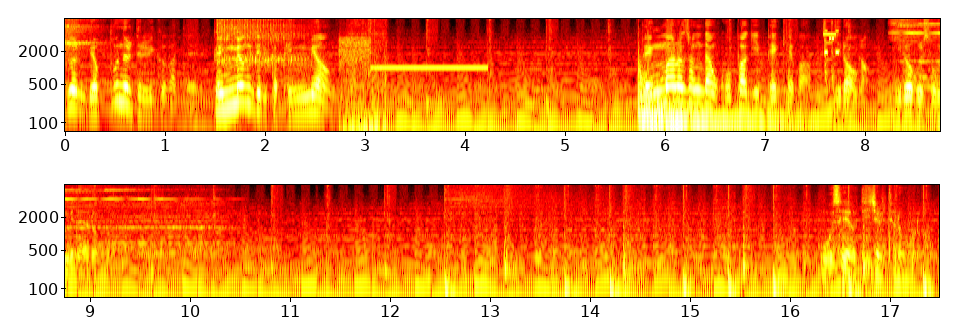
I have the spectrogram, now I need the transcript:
이건 몇 분을 드릴 것 같아? 100명 드릴까? 100명. 100만 원 상당 곱하기 100 해봐. 1억. 1억을 쏩니다, 여러분. 오세요, 디젤 트럭으로.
